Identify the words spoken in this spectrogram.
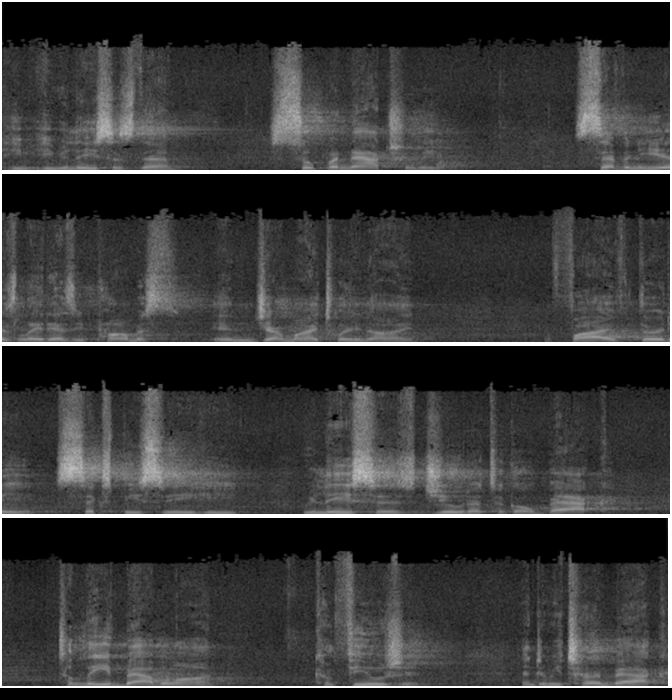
he, he releases them supernaturally 70 years later, as he promised in Jeremiah 29, 536 BC, he releases Judah to go back, to leave Babylon, confusion, and to return back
